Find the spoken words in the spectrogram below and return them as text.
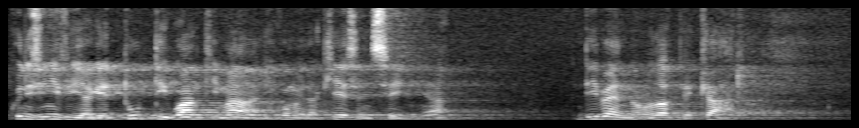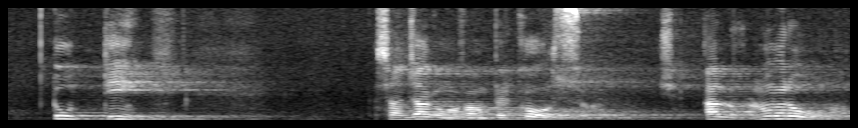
quindi significa che tutti quanti i mali, come la Chiesa insegna, dipendono dal peccato. Tutti. San Giacomo fa un percorso. Allora, numero uno,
